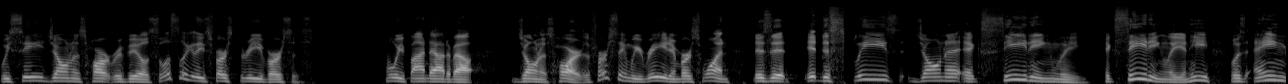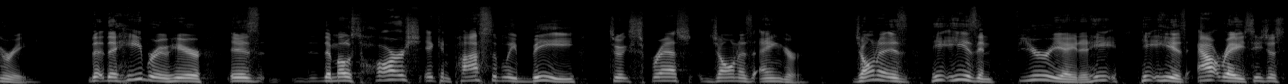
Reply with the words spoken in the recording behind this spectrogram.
We see Jonah's heart revealed. So let's look at these first three verses. What we find out about Jonah's heart. The first thing we read in verse 1 is that it displeased Jonah exceedingly, exceedingly, and he was angry. The, the Hebrew here is the most harsh it can possibly be to express Jonah's anger. Jonah is, he, he is infuriated. He, he, he is outraged. He's just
